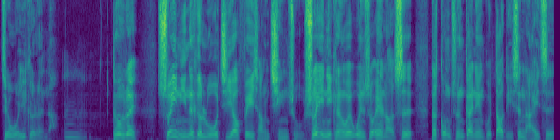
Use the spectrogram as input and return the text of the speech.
只有我一个人呐。嗯，对不对？所以你那个逻辑要非常清楚，所以你可能会问说：“哎，老师，那共存概念股到底是哪一只？”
